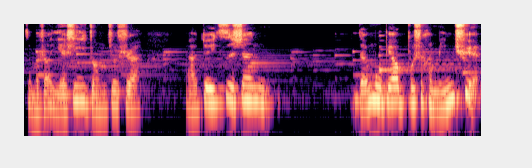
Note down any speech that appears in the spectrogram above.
怎么说，也是一种就是，呃，对自身的目标不是很明确，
